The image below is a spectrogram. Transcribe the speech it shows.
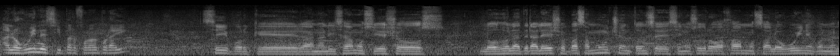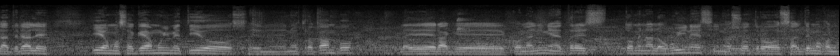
a los wins y perforar por ahí? Sí, porque analizamos y ellos, los dos laterales de ellos pasan mucho, entonces si nosotros bajamos a los wines con los laterales íbamos a quedar muy metidos en, nuestro campo. La idea era que con la línea de tres tomen a los wines y nosotros saltemos con,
